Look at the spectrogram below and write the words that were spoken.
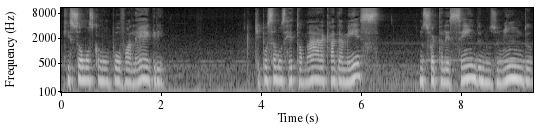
que somos como um povo alegre, que possamos retomar a cada mês, nos fortalecendo, nos unindo,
